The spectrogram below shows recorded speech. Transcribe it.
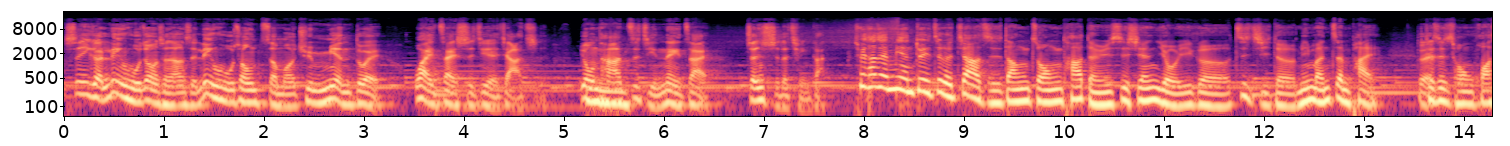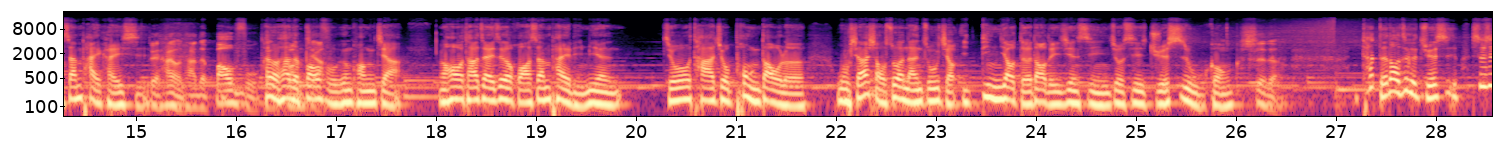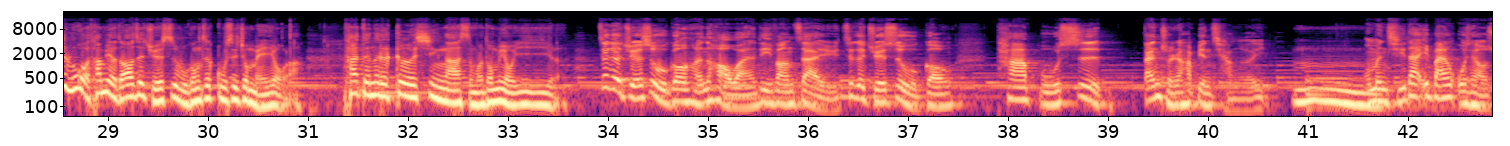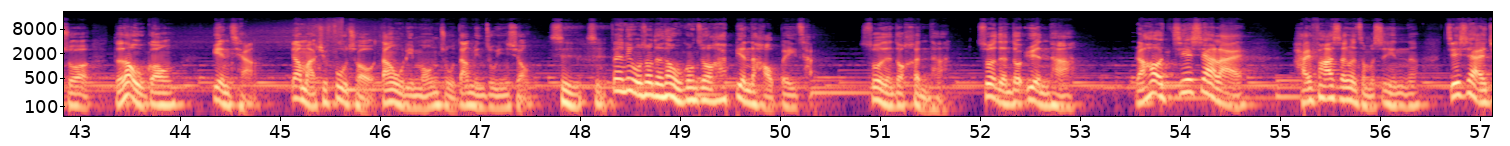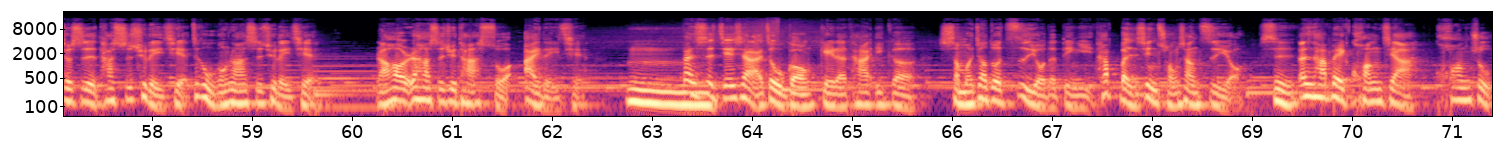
是一个令狐冲的成长史。令狐冲怎么去面对外在世界的价值，用他自己内在真实的情感。所以他在面对这个价值当中，他等于是先有一个自己的名门正派。就是从华山派开始，对，还有他的包袱，他有他的包袱跟框架，然后他在这个华山派里面，结果他就碰到了武侠小说的男主角一定要得到的一件事情，就是绝世武功。是的，他得到这个绝世，是不是？如果他没有得到这绝世武功，这故事就没有了，他的那个个性啊，什么都没有意义了。这个绝世武功很好玩的地方在于，这个绝世武功，它不是单纯让他变强而已。嗯，我们期待一般武侠小说得到武功变强，要么去复仇当武林盟主当民族英雄，是是。但令狐冲得到武功之后，他变得好悲惨，所有人都恨他，所有人都怨他。然后接下来还发生了什么事情呢？接下来就是他失去了一切，这个武功让他失去了一切，然后让他失去他所爱的一切。嗯，但是接下来这武功给了他一个。什么叫做自由的定义？他本性崇尚自由，是，但是他被框架框住，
